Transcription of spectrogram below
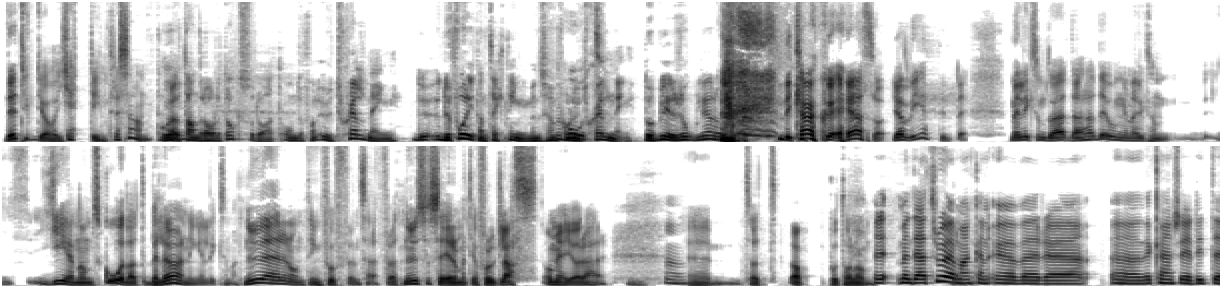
Det tyckte jag var jätteintressant. Går det åt andra hållet också då? Att om du får en utskällning, du, du får rita en teckning, men du får en Hot. utskällning, då blir det roligare. Och roligare. det kanske är så, jag vet inte. Men liksom där, där hade ungarna liksom genomskådat belöningen. Liksom. Att nu är det någonting fuffens här. För att nu så säger de att jag får glass om jag gör det här. Ja. Eh, så att, ja, på tal om... Men, det- men där tror jag man kan över... eh, det kanske är lite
